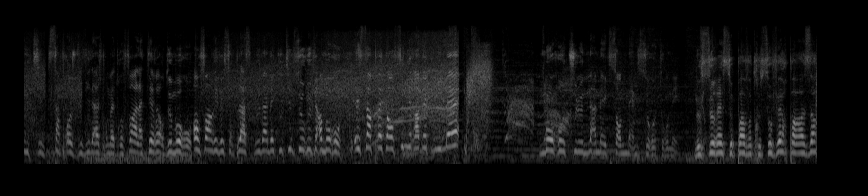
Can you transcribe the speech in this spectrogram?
ultime s'approche du village pour mettre fin à la terreur de Moro. Enfin arrivé sur place, le Namek ultime se rue vers Moro et s'apprête à en finir avec lui mais... Moro tue le Namek sans même se retourner. Ne serait-ce pas votre sauveur par hasard?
